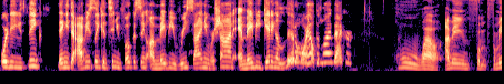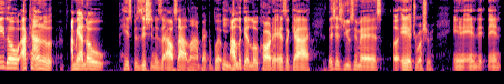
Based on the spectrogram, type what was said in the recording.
or do you think? They need to obviously continue focusing on maybe re-signing Rashaan and maybe getting a little more help at linebacker. Ooh, wow. I mean, for for me though, I kind of, I mean, I know his position is an outside linebacker, but mm-hmm. I look at Low Carter as a guy. Let's just use him as an edge rusher, and and and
